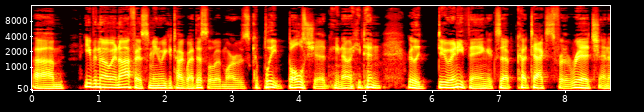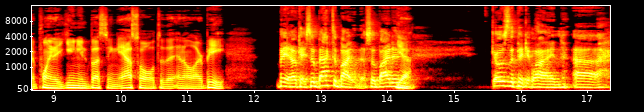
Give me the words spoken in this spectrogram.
Um, even though in office, I mean, we could talk about this a little bit more. It was complete bullshit. You know, he didn't really do anything except cut taxes for the rich and appoint a union busting asshole to the NLRB. But yeah, okay. So back to Biden though. So Biden yeah. goes the picket line. Uh,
